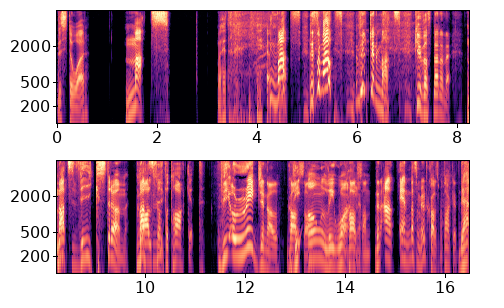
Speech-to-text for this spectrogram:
Det står Mats. Vad heter han? Mats! Det är som Mats! Vilken Mats! Gud vad spännande. Mats Wikström. Mats Karlsson Wik- på taket. The original Karlsson. The only one. Karlsson. Den enda som har gjort Karlsson på taket. Det här,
